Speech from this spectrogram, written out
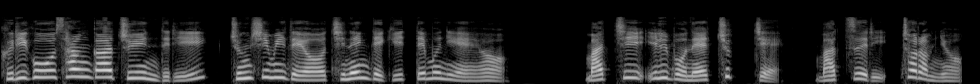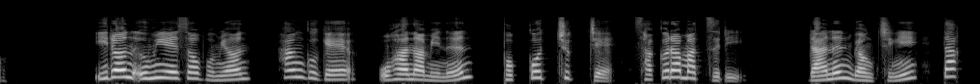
그리고 상가 주인들이 중심이 되어 진행되기 때문이에요. 마치 일본의 축제, 마츠리처럼요. 이런 의미에서 보면 한국의 오하나미는 벚꽃 축제, 사쿠라 마츠리라는 명칭이 딱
